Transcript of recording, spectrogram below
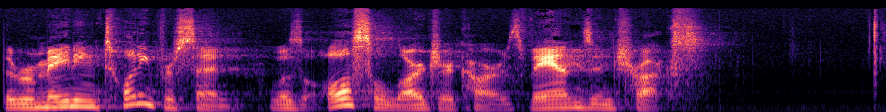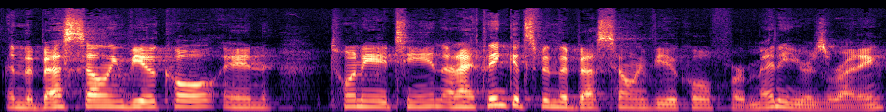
The remaining 20% was also larger cars, vans and trucks. And the best selling vehicle in 2018, and I think it's been the best selling vehicle for many years running,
